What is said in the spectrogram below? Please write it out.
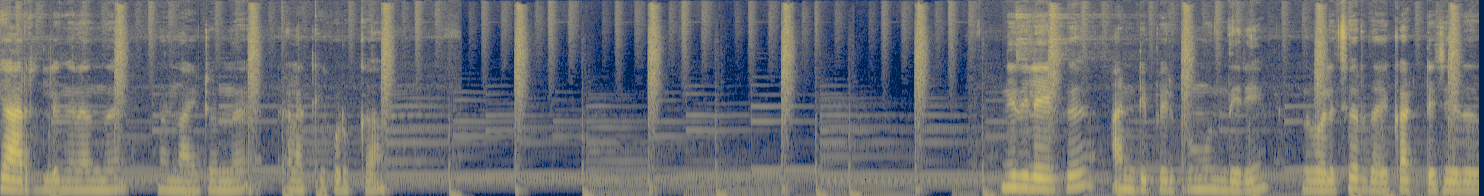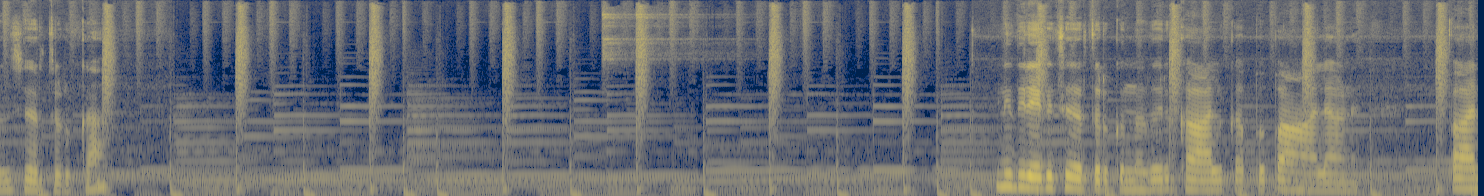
ക്യാരറ്റിൽ ഇങ്ങനെ ഒന്ന് നന്നായിട്ടൊന്ന് ഇളക്കി കൊടുക്കുക. ഇനി ഇതിലേക്ക് അണ്ടിപ്പരിപ്പ് മുന്തിരി അതുപോലെ ചെറുതായി കട്ട് ചെയ്തത് ചേർത്ത് കൊടുക്കുക. ഇനി ഇതിലേക്ക് ചേർത്ത് കൊടുക്കുന്നത് ഒരു കാൽ കപ്പ് പാലാണ്. പാൽ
